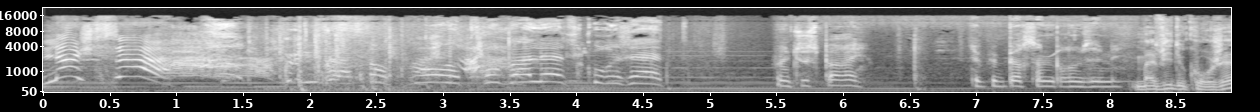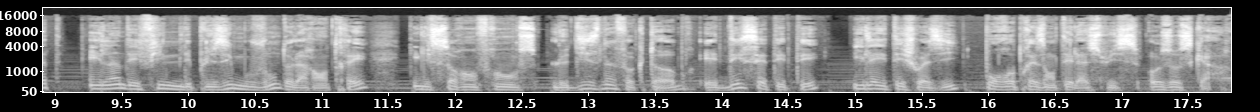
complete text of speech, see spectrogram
Lâche ça Oh, trop balèze, courgette On est tous pareils. Y'a plus personne pour nous aimer. Ma vie de courgette est l'un des films les plus émouvants de la rentrée. Il sort en France le 19 octobre et dès cet été, il a été choisi pour représenter la Suisse aux Oscars.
